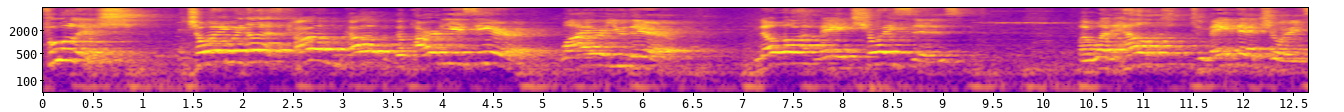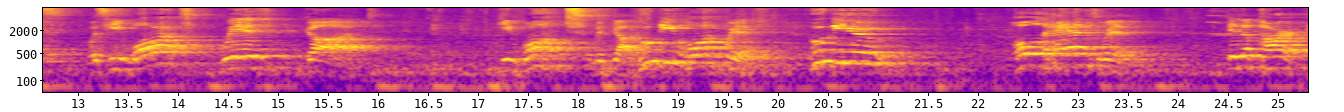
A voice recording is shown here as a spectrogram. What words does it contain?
foolish, join with us, come, come, the party is here. Why are you there? Noah made choices, but what helped to make that choice was he walked with God. He walked with God. Who do you walk with? Who do you hold hands with in the park?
